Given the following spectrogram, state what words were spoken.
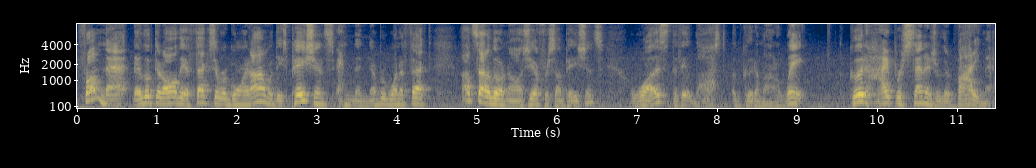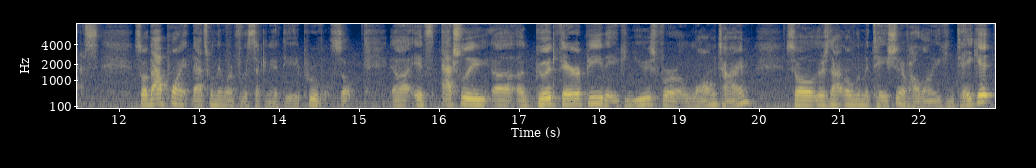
From that, they looked at all the effects that were going on with these patients, and the number one effect, outside a little nausea for some patients, was that they lost a good amount of weight, a good high percentage of their body mass. So at that point, that's when they went for the second FDA approval. So uh, it's actually uh, a good therapy that you can use for a long time. So there's not no limitation of how long you can take it.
